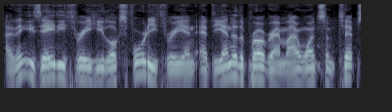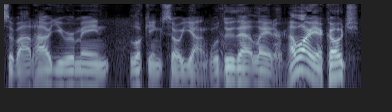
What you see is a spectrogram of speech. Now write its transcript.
I think he's 83. He looks 43. And at the end of the program, I want some tips about how you remain looking so young. We'll do that later. How are you, Coach?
